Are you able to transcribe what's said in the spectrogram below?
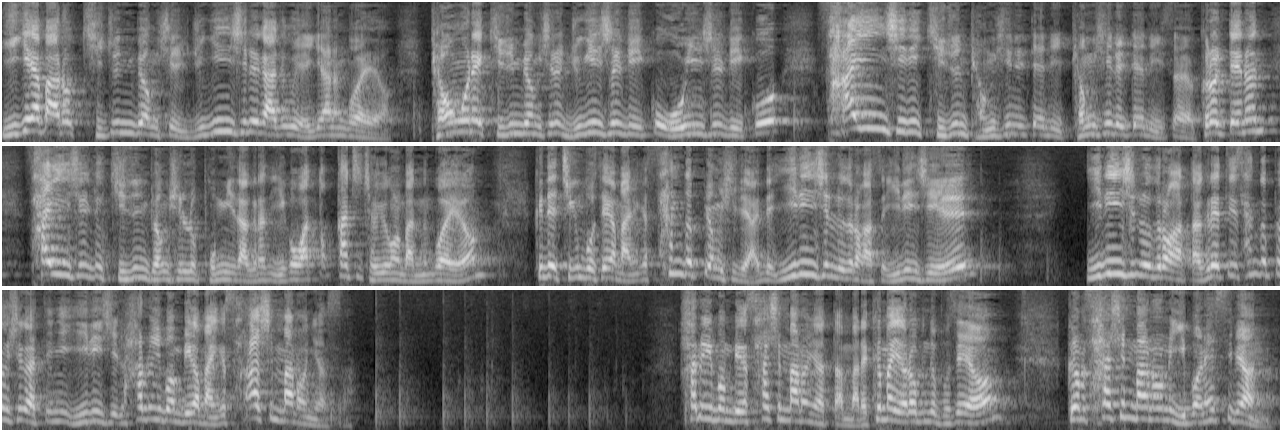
이게 바로 기준병실, 6인실을 가지고 얘기하는 거예요. 병원의 기준병실은 6인실도 있고 5인실도 있고 4인실이 기준병실일 때도, 병실일 때도 있어요. 그럴 때는 4인실도 기준병실로 봅니다. 그래서 이거와 똑같이 적용을 받는 거예요. 근데 지금 보세요. 만약에 상급병실이야. 근데 1인실로 들어갔어. 1인실. 1인실로 들어갔다. 그랬더니 상급병실 갔더니 1인실 하루 입원비가 만약에 40만 원이었어. 하루 입원비가 40만 원이었단 말이에요. 그러면 여러분들 보세요. 그럼 40만 원을 입원했으면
